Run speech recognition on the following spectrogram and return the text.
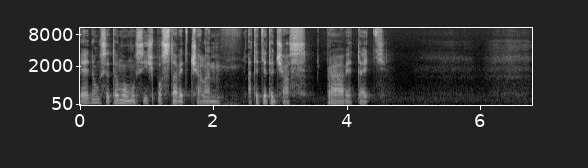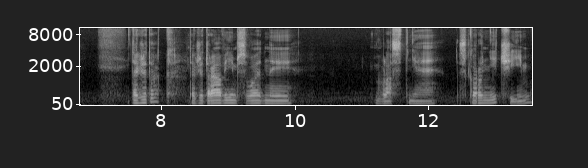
Jednou se tomu musíš postavit čelem. A teď je ten čas. Právě teď. Takže tak. Takže trávím svoje dny vlastně skoro ničím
